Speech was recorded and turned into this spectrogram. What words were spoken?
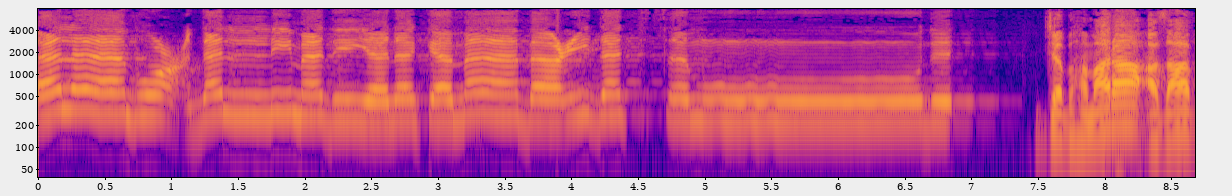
ألا بعدا لمدين كما بعدت ثمود جب ہمارا عذاب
